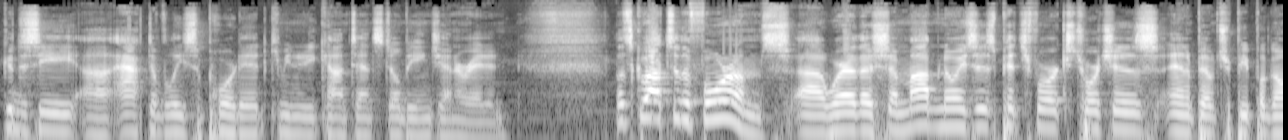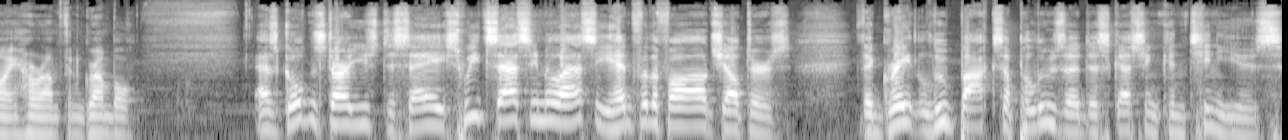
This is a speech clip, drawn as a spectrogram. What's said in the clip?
good to see uh, actively supported community content still being generated. Let's go out to the forums uh, where there's some mob noises, pitchforks, torches, and a bunch of people going harumph and grumble. As Golden Star used to say, sweet sassy molassie, head for the fallout shelters. The great loot box palooza discussion continues.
